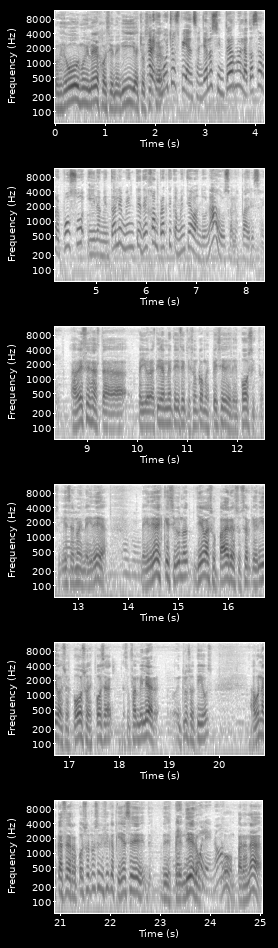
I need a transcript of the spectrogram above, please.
porque dice, uy, muy lejos, Cieneguilla, Chosica. Claro, y muchos piensan, ya los internos en la casa de reposo y lamentablemente dejan prácticamente abandonados a los padres ahí. A veces hasta peyorativamente dicen que son como especie de depósitos, y esa no es la idea. La idea es que si uno lleva a su padre, a su ser querido, a su esposo, a esposa, a su familiar, incluso tíos, a una casa de reposo no significa que ya se desprendieron. ¿no? para nada.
